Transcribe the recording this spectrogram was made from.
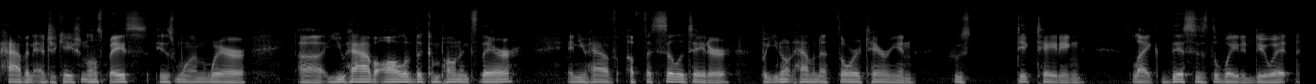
have an educational space is one where uh, you have all of the components there and you have a facilitator, but you don't have an authoritarian who's dictating, like, this is the way to do it.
